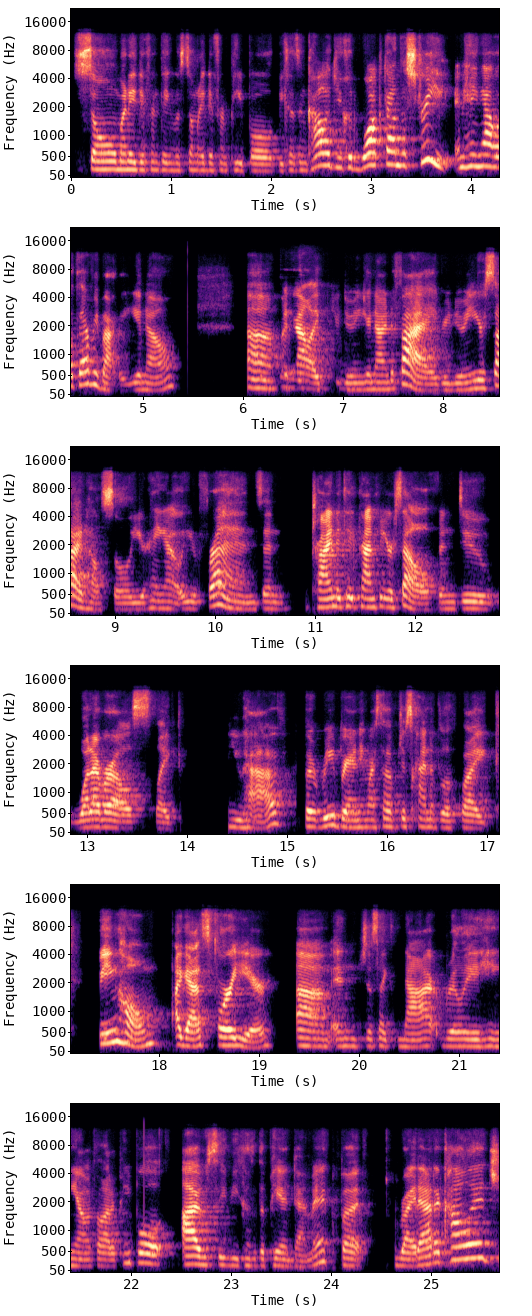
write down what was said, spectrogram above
so many different things with so many different people because in college you could walk down the street and hang out with everybody, you know? Um, but now, like you're doing your nine to five, you're doing your side hustle, you're hanging out with your friends and trying to take time for yourself and do whatever else like you have. But rebranding myself just kind of looked like being home, I guess, for a year um, and just like not really hanging out with a lot of people, obviously because of the pandemic. But right out of college,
